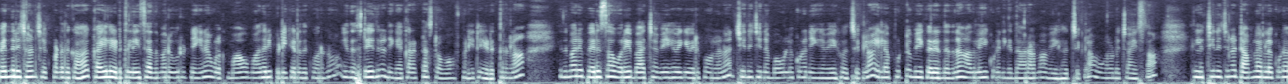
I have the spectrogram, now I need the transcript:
வெந்துருச்சான்னு செக் பண்ணுறதுக்காக கையில் எடுத்து லேசாக அந்த மாதிரி உருட்டினீங்கன்னா உங்களுக்கு மாவு மாதிரி பிடிக்கிறதுக்கு வரணும். இந்த ஸ்டேஜில் நீங்கள் கரெக்டாக ஸ்டவ் ஆஃப் பண்ணிவிட்டு எடுத்துடலாம். இந்த மாதிரி பெருசாக ஒரே பேட்சாக வேக வைக்க விருப்பம் இல்லைனா சின்ன சின்ன பவுலில் கூட நீங்கள் வேக வச்சுக்கலாம். இல்லை புட்டு மேக்கர் இருந்ததுன்னா அதுலேயும் கூட நீங்கள் தாராளமாக வேக வச்சுக்கலாம். உங்களோட சாய்ஸ் தான். இல்லை சின்ன சின்ன டம்ளரில் கூட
